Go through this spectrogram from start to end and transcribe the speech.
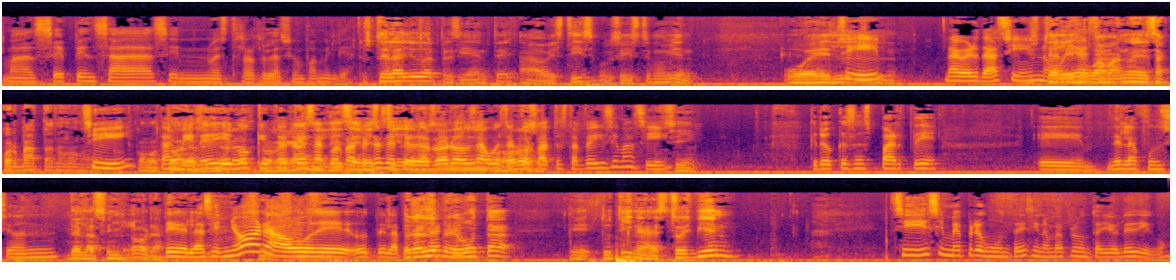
más eh, pensadas en nuestra relación familiar. ¿Usted le ayuda al presidente a vestirse porque se viste muy bien? ¿O él.? Sí, la verdad sí. no usted le voy a Manuel, esa corbata no. Sí, como también le digo, quítate regaña, esa corbata que se te "Vestido ve horrorosa o esa horrorosa". corbata está feísima, sí. Sí, Creo que esa es parte eh, de la función de la señora. de la señora Sí, sí, o, de, o de la Pero él persona le pregunta, eh, Tutina, ¿estoy bien? Sí, sí me pregunta y si no me pregunta yo le digo.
